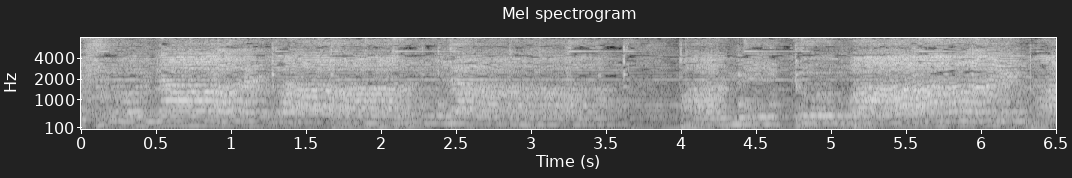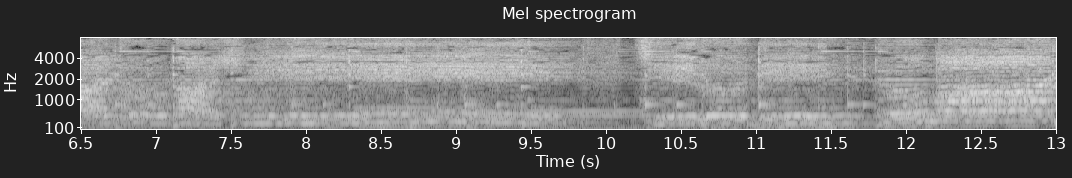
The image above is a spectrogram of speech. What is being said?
সোনার বাংলা। আমি তোমায় ভালোবাসি। চিরদিন তোমার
